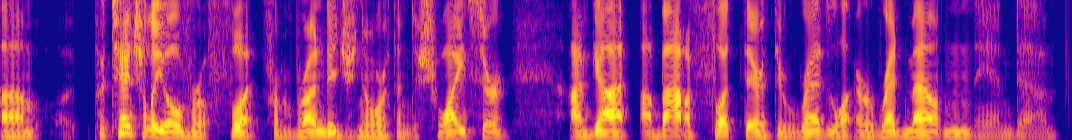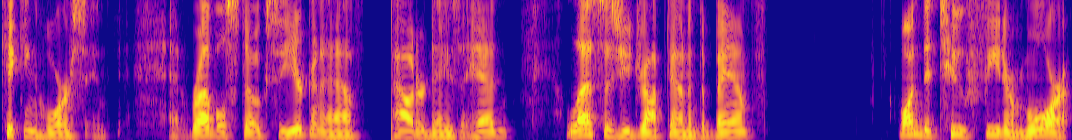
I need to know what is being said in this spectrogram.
Um, potentially over a foot from Brundage north into Schweitzer. I've got about a foot there through Red or Red Mountain and uh, Kicking Horse and, and Revelstoke. So you're going to have powder days ahead. Less as you drop down into Banff. One to two feet or more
